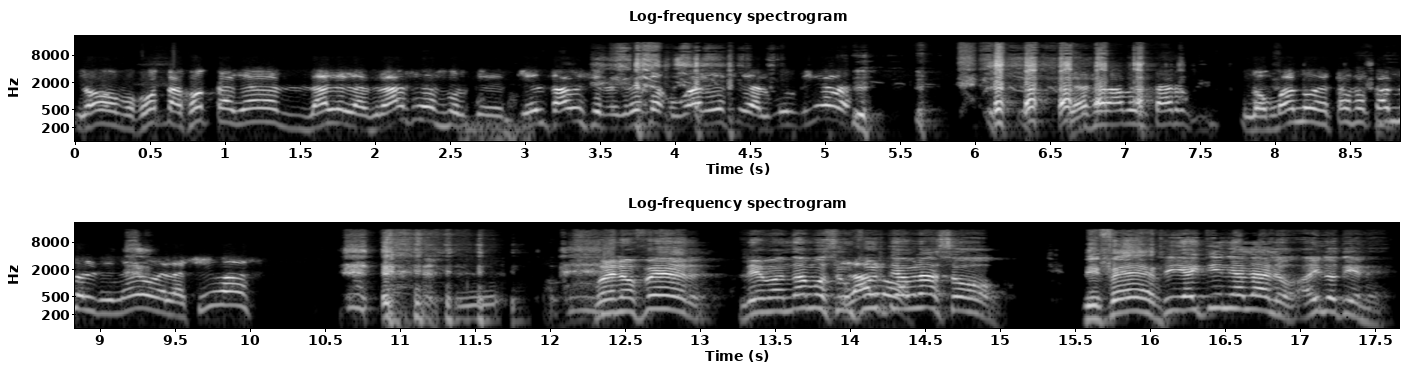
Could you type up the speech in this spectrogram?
No, JJ ya dale las gracias porque quién sabe si regresa a jugar este algún día. Ya se va a aventar, nomás nos está sacando el dinero de las chivas. bueno, Fer, le mandamos un fuerte abrazo. Mi Fer. Sí, ahí tiene a Lalo, ahí lo tiene.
